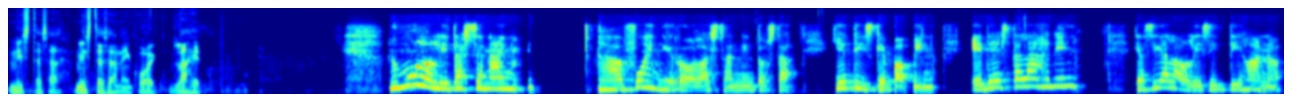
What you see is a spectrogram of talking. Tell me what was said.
mistä sä, mistä sä niinku lähit? No mulla oli tässä näin äh, Fuengirolassa, niin tuosta Jetiskepapin edestä lähdin. Ja siellä oli sitten ihan,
